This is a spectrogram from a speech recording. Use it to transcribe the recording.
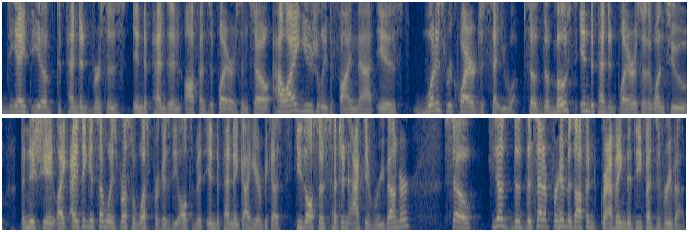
the idea of dependent versus independent offensive players. And so, how I usually define that is what is required to set you up. So, the most independent players are the ones who initiate, like, I think in some ways Russell Westbrook is the ultimate independent guy here because he's also such an active rebounder. So, he does the, the setup for him is often grabbing the defensive rebound.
